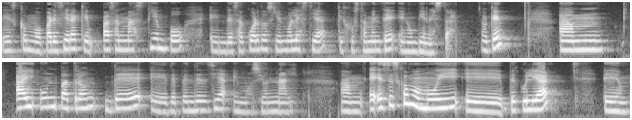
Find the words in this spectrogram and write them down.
Es como pareciera que pasan más tiempo en desacuerdos y en molestia que justamente en un bienestar. ¿Ok? hay un patrón de eh, dependencia emocional. Este es como muy eh, peculiar eh,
